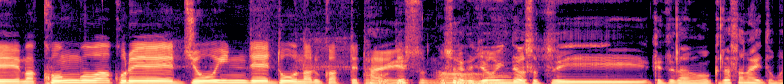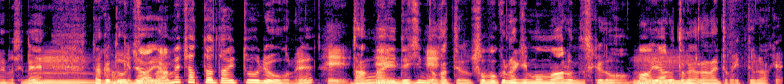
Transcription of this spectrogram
えー、まあ今後はこれ、上院でどうなるかってところですが、はい、おそらく上院では訴追決断を下さないと思いますね。だけど、じゃあ、辞めちゃった大統領をね、弾劾できるのかっていう素朴な疑問もあるんですけど、まあ、やるとかやらないとか言ってるわけ。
